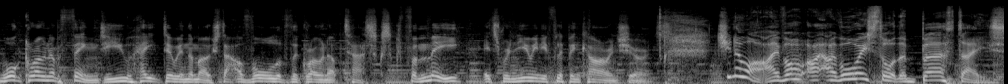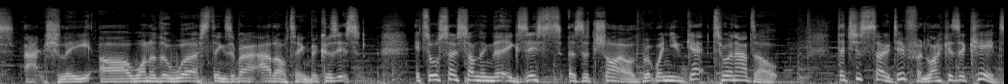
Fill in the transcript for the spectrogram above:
What grown-up thing do you hate doing the most out of all of the grown-up tasks? For me, it's renewing your flipping car insurance. Do you know what? I've I've always thought that birthdays actually are one of the worst things about adulting because it's it's also something that exists as a child, but when you get to an adult, they're just so different. Like as a kid,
